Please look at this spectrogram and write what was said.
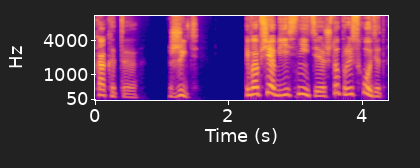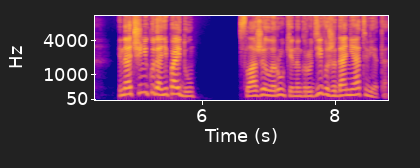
как это жить? И вообще объясните, что происходит, иначе никуда не пойду. Сложила руки на груди в ожидании ответа.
